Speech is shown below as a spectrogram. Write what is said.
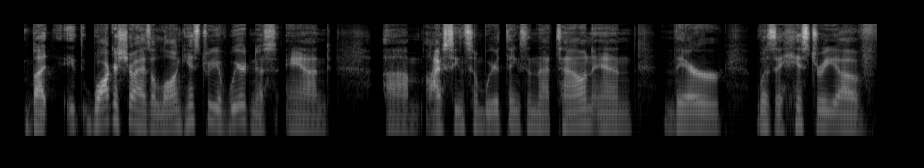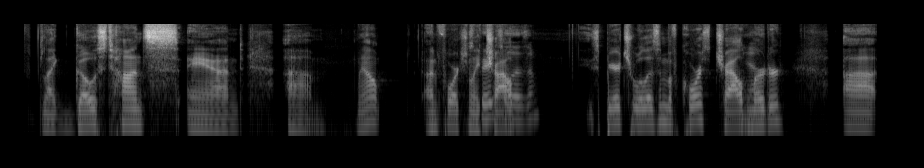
But it, Waukesha has a long history of weirdness, and um, I've seen some weird things in that town, and there was a history of like ghost hunts and, um, well, unfortunately, child Spiritualism. spiritualism, of course, child Yeah. murder. Uh,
